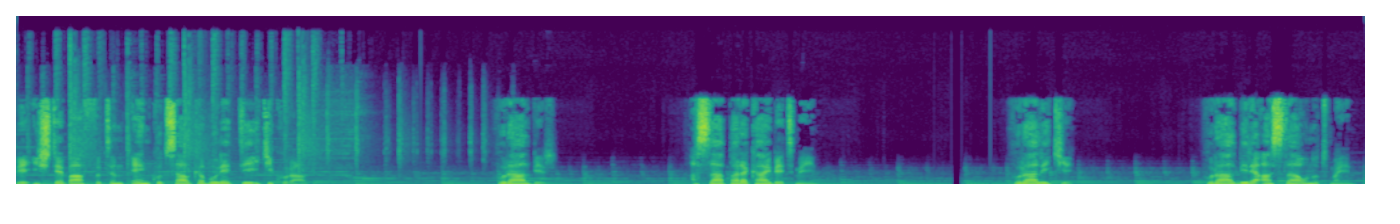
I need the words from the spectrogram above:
Ve işte Buffett'ın en kutsal kabul ettiği iki kural. Kural 1. Asla para kaybetmeyin. Kural 2. Kural 1'i asla unutmayın.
